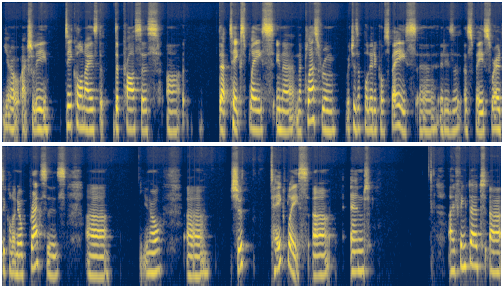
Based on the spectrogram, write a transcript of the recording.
you know, actually decolonize the, the process uh, that takes place in a, in a, classroom, which is a political space. Uh, it is a, a, space where decolonial praxis, uh, you know, should take place. Uh, and I think that uh,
